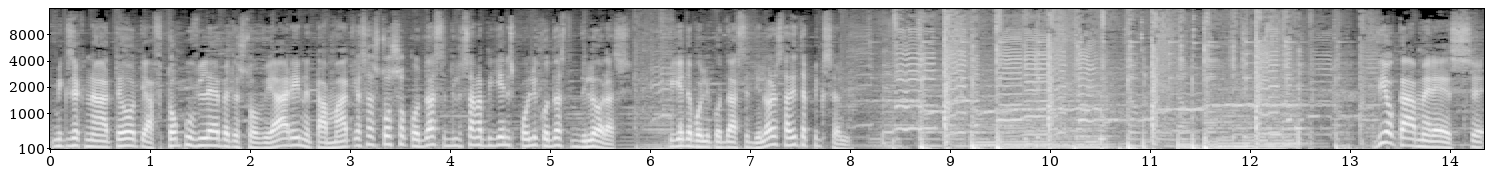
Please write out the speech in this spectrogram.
μην ξεχνάτε ότι αυτό που βλέπετε στο VR είναι τα μάτια σας τόσο κοντά στην τηλεόραση, σαν να πηγαίνεις πολύ κοντά στην τηλεόραση. Πηγαίνετε πολύ κοντά στην τηλεόραση, θα δείτε πίξελ. Δύο κάμερες, ε,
